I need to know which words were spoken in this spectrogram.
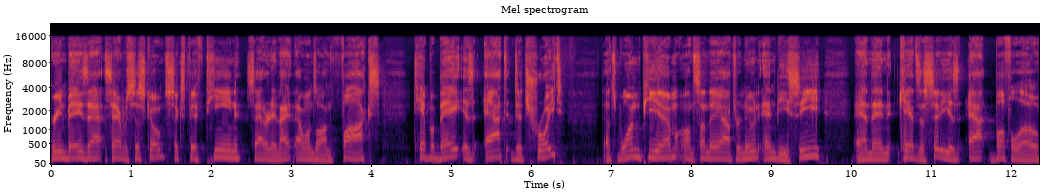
Green Bay's at San Francisco, 6:15 Saturday night. That one's on Fox. Tampa Bay is at Detroit. That's 1 p.m. on Sunday afternoon, NBC. And then Kansas City is at Buffalo.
